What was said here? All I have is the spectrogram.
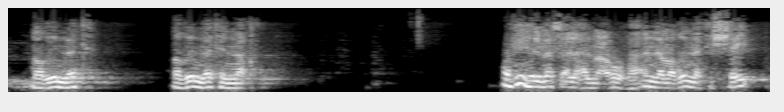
مظنة مظنة النقد. وفيه المسألة المعروفة أن مظنة الشيء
